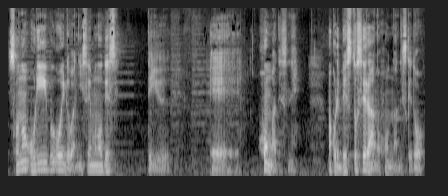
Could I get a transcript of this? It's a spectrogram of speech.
そのオリーブオイルは偽物ですっていう、えー、本がですね、まあ、これベストセラーの本なんですけど、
